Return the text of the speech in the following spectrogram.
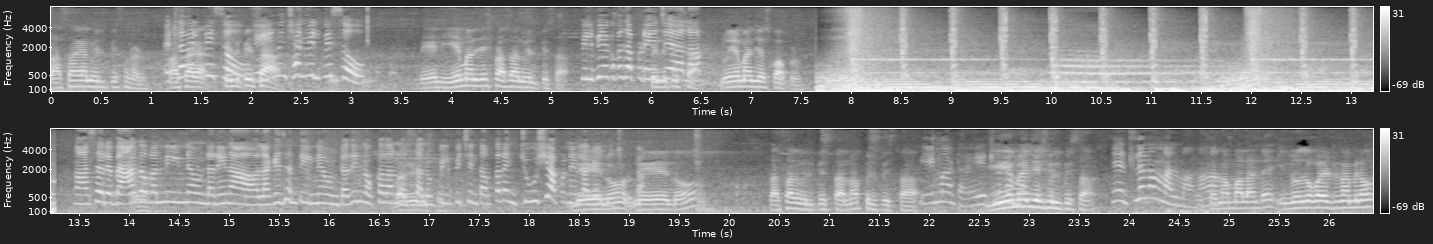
ప్రసాదాన్ని పిలిపిస్తున్నాడు. ఎట్లా ప్రసాద్ పిలిపిస్తావు? పిలిపిస్తా. ఏ నుంచి అని పిలిపిస్తావు? నేను ఏమని చేసి ప్రసాద్ పిలిపిస్తా? పిలిపియకపోతే అప్పుడు ఏం చేయాలా? నువ్వేమని చేసుకో అప్పుడు? సరే బ్యాగ్ అవన్నీ ఇన్నే ఉండని నా లగేజ్ అంతా ఇన్నే ఉంటది. నేను ఒక్కదాన్ని వస్తాను. పిలిపించిన తర్వాత నేను చూసి అప్పుడు నేను నేను ప్రసాద్ పిలిపిస్తా ఏ మాట? ఏమని చేసి పిలిపిస్తా? ఎట్లా నమ్మాలి మామ? ఎట్లా నమ్మాలంటే ఇన్ని రోజులు కూడా ఎట్లా నమ్మినావు?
